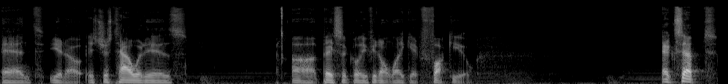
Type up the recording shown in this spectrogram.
And you know, it's just how it is. Uh, basically, if you don't like it, fuck you. Except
